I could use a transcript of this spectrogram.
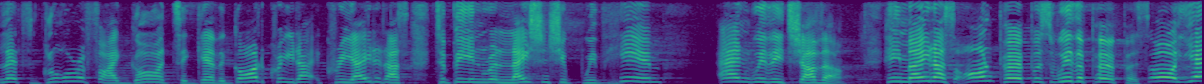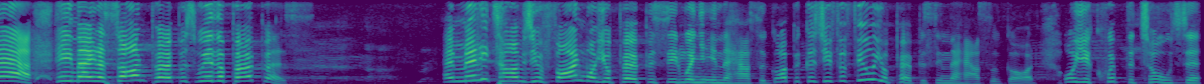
let's glorify God together. God created, created us to be in relationship with Him and with each other. He made us on purpose with a purpose. Oh, yeah. He made us on purpose with a purpose. And many times you find what your purpose in when you're in the house of God because you fulfill your purpose in the house of God or you equip the tools to,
